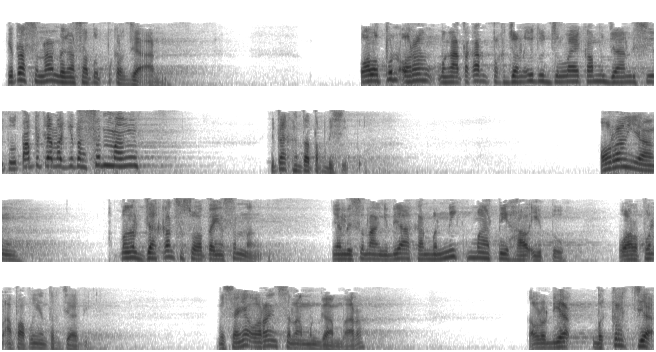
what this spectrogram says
kita senang dengan satu pekerjaan. Walaupun orang mengatakan pekerjaan itu jelek, kamu jangan di situ. Tapi karena kita senang, kita akan tetap di situ. Orang yang mengerjakan sesuatu yang senang, yang disenangi, dia akan menikmati hal itu, walaupun apa pun yang terjadi. Misalnya orang yang senang menggambar, kalau dia bekerja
